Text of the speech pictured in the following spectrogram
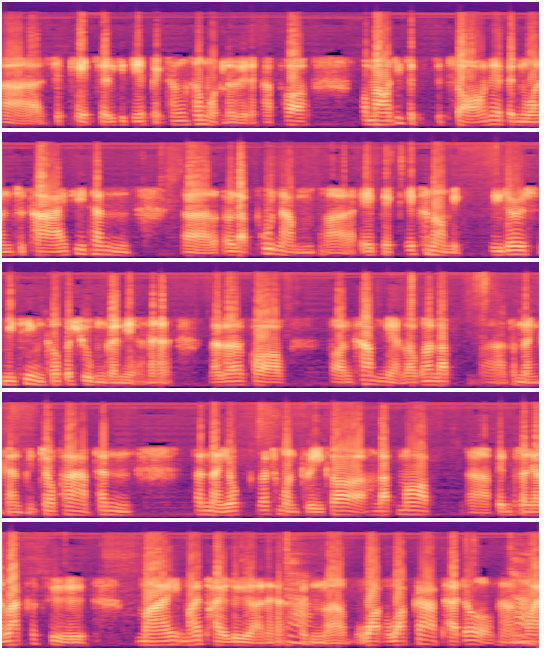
อ่าเขตเศรษฐกิจเอเปกทั้งทั้งหมดเลยนะครับพอ พอมาวันที่12เนี่ยเป็นวันสุดท้ายที่ท่านเอ่อระดับผู้นำเอเปก Economic Leaders Meeting เขาประชุมกันเนี่ยนะฮะแล้วก็พอตอนค่ำเนี่ยเราก็รับอ่าตำแหน่งการเป็นเจ้าภาพ ท่านท่านนายกรัฐมนตรีก็รับมอบอ่าเป็นสัญลักษณ์ก็คือไม้ไม้พายเรือนะฮะค่ะเป็นวักวักก้าแพดเดิลนะค่ะไม้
